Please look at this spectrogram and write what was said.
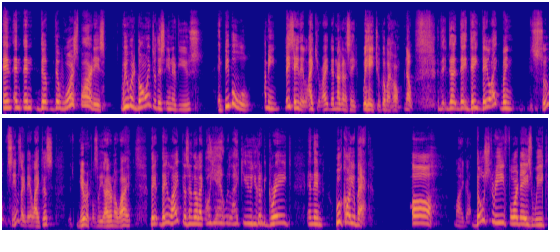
And and and the the worst part is we were going to these interviews, and people will I mean, they say they like you, right? They're not going to say, we hate you, go back home. No. They, they, they, they like, I mean, it seems like they like us. Miraculously, I don't know why. They, they like us and they're like, oh, yeah, we like you. You're going to be great. And then we'll call you back. Oh, my God. Those three, four days week,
